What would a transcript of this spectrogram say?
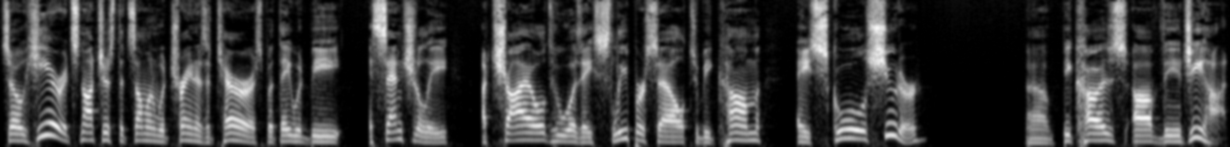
So here, it's not just that someone would train as a terrorist, but they would be essentially a child who was a sleeper cell to become a school shooter uh, because of the jihad.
